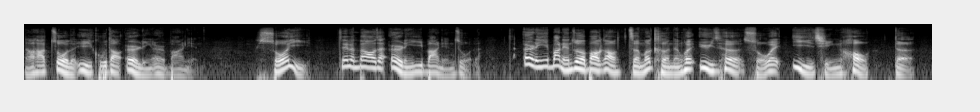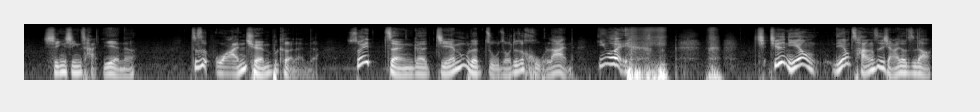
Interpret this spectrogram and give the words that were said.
然后他做了预估到二零二八年。所以这份报告在二零一八年做的，二零一八年做的报告，怎么可能会预测所谓疫情后的新兴产业呢？这是完全不可能的。所以整个节目的主轴就是虎烂，因为。其其实你用你用尝试想来就知道，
